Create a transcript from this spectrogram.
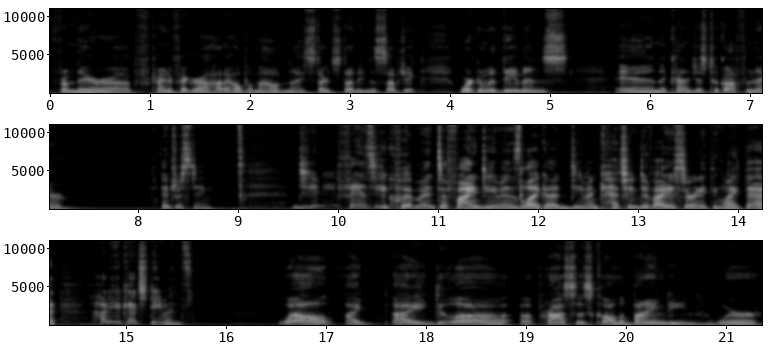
from there, uh, trying to figure out how to help him out, and I started studying the subject, working with demons, and it kind of just took off from there. Interesting. Do you need fancy equipment to find demons like a demon catching device or anything like that? How do you catch demons? Well, I I do a, a process called a binding, where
